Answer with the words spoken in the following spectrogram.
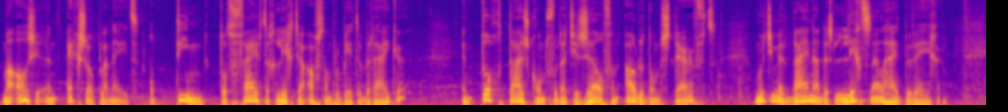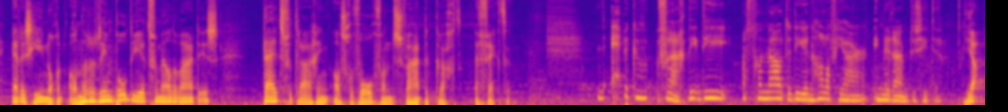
Maar als je een exoplaneet op 10 tot 50 lichtjaar afstand probeert te bereiken en toch thuiskomt voordat je zelf van ouderdom sterft, moet je met bijna de lichtsnelheid bewegen. Er is hier nog een andere rimpel die het vermelden waard is: tijdsvertraging als gevolg van zwaartekrachteffecten. Heb ik een vraag. Die, die astronauten die een half jaar in de ruimte zitten, Ja,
